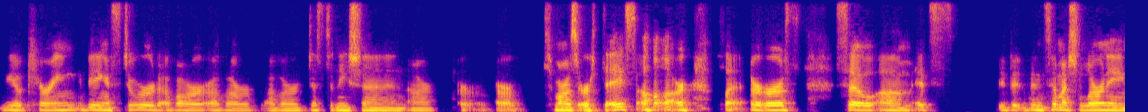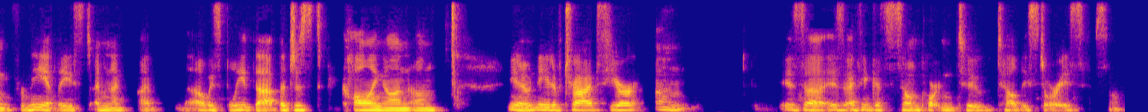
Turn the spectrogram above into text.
you know, carrying, being a steward of our, of our, of our destination and our, our, our tomorrow's Earth Day, so our planet or Earth. So um, it's it been so much learning for me, at least. I mean, I, I always believe that, but just calling on, um, you know, native tribes here um, is uh, is I think it's so important to tell these stories. So.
